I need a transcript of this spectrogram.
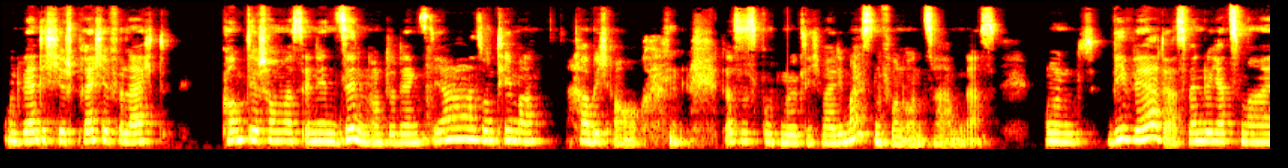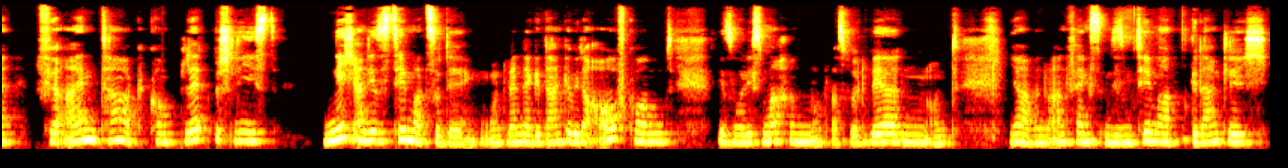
Und während ich hier spreche, vielleicht kommt dir schon was in den Sinn und du denkst, ja, so ein Thema habe ich auch. Das ist gut möglich, weil die meisten von uns haben das. Und wie wäre das, wenn du jetzt mal für einen Tag komplett beschließt, nicht an dieses Thema zu denken. Und wenn der Gedanke wieder aufkommt, wie soll ich es machen und was wird werden? Und ja, wenn du anfängst, in diesem Thema gedanklich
